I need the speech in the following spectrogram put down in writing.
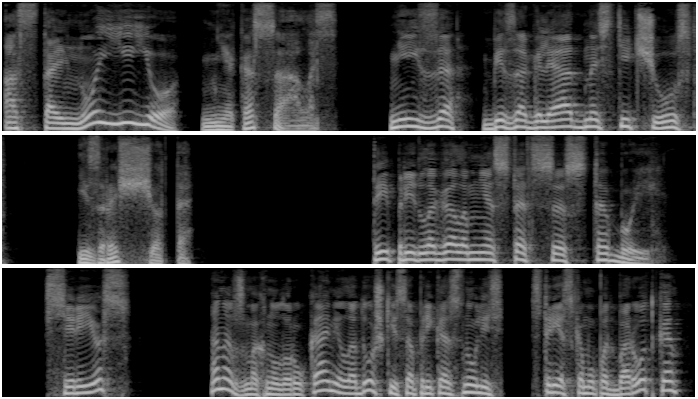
Остальное ее не касалось. Не из-за безоглядности чувств, из расчета. «Ты предлагала мне остаться с тобой. Всерьез?» Она взмахнула руками, ладошки соприкоснулись с треском у подбородка —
